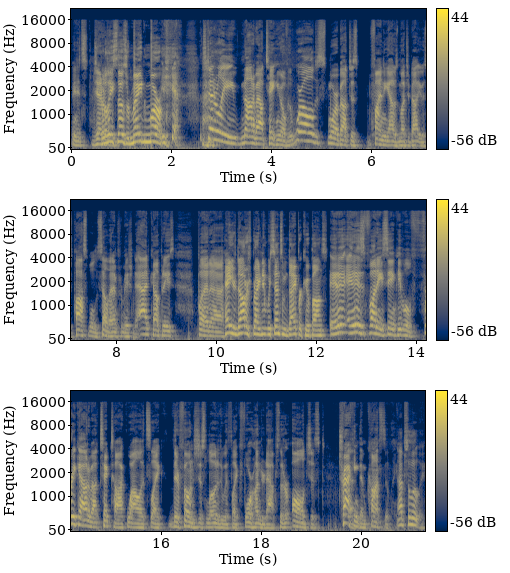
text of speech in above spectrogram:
I mean, it's But generally at least those are made in America. yeah. It's generally not about taking over the world. It's more about just finding out as much about you as possible to sell that information to ad companies. But uh, Hey, your daughter's pregnant. We sent some diaper coupons. It it is funny seeing people freak out about TikTok while it's like their phone's just loaded with like 400 apps that are all just tracking them constantly. Absolutely.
